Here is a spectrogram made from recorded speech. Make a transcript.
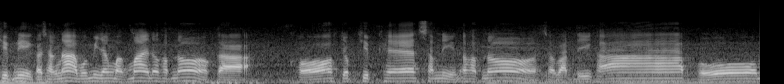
คลิปนี้กระชังหน้าผมมียังมากมายนะครับเนาะกะขอจบคลิปแค่ซ้ำนี้นะครับเนาะสวัสดีครับ ผม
